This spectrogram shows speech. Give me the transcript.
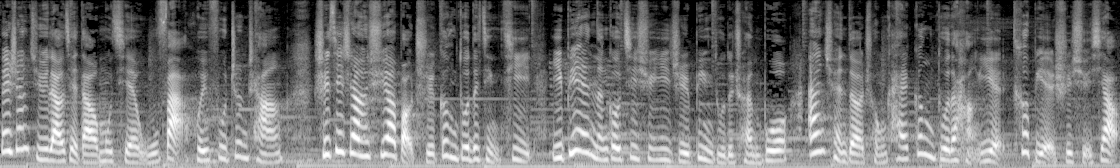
卫生局了解到目前无法恢复正常，实际上需要保持更多的警惕，以便能够继续抑制病毒的传播，安全的重开更多的行业，特别是学校。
